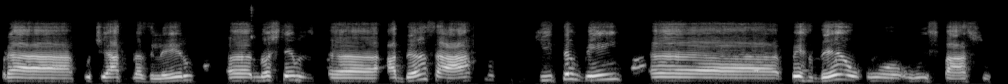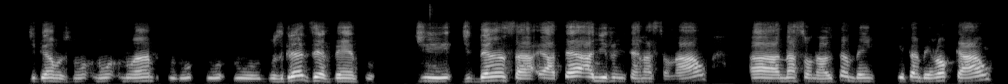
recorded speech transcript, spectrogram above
para o teatro brasileiro. Uh, nós temos uh, a dança afro, que também uh, perdeu um, um, espaço, digamos, no, no, no âmbito do, do, do, dos grandes eventos de, de, dança, até a nível internacional, nacional e também, e também local.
